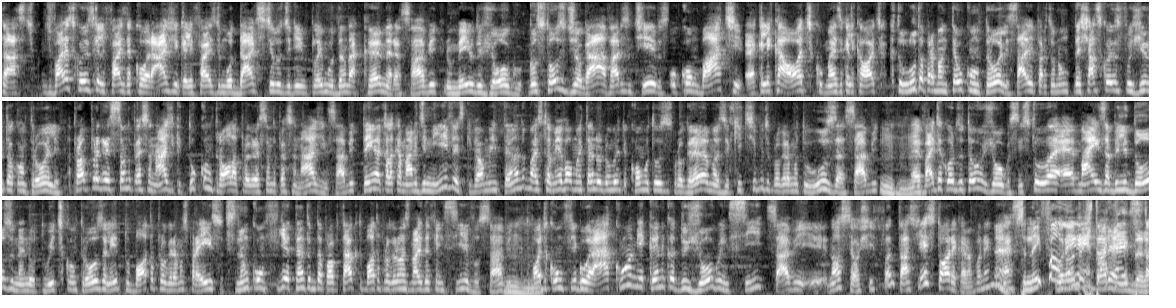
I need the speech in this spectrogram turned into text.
Fantástico. De várias coisas que ele faz, da coragem que ele faz de mudar de estilo de gameplay, mudando a câmera, sabe? No meio do jogo. Gostoso de jogar, vários tiros. O combate é aquele caótico, mas aquele caótico que tu luta para manter o controle, sabe? Para tu não deixar as coisas fugir do teu controle. A própria progressão do personagem, que tu controla a progressão do personagem, sabe? Tem aquela camada de níveis que vai aumentando, mas também vai aumentando o número de como tu usa os programas e que tipo de programa tu usa, sabe? Uhum. É, vai de acordo com o teu jogo. Assim, se tu é mais habilidoso, né, no Twitch Controls ali, tu bota programas para isso. Se não confia tanto no teu próprio taco, tu bota programas mais defensivos, sabe? Uhum. Tu pode configurar com a mecânica do jogo em si, sabe? Nossa, eu achei fantástico. E a história, cara, não vou nem... É, né? você nem falou nem da história ainda, né?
